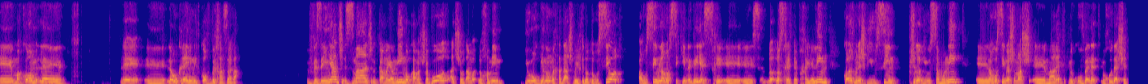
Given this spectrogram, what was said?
אה, מקום ל... ל... אה, לאוקראינים לתקוף בחזרה. וזה עניין של זמן של כמה ימים או כמה שבועות עד שאותם לוחמים יאורגנו מחדש ביחידות הרוסיות, הרוסים לא מפסיקים לגייס, אה, אה, לא, לא סחרחב, חיילים, כל הזמן יש גיוסים, פשוט לא גיוס המוני, אה, לרוסים יש ממש מערכת מקוונת מחודשת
